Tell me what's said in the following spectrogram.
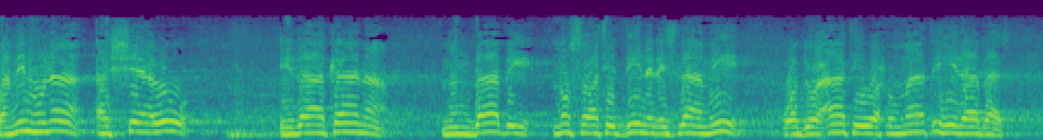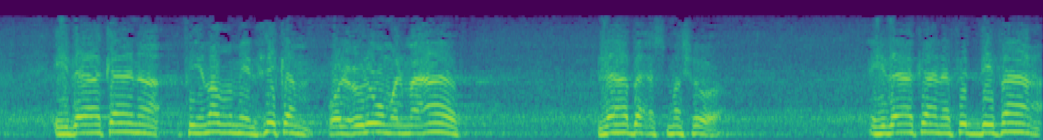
فمن هنا الشعر إذا كان من باب نصرة الدين الإسلامي ودعاته وحماته لا بأس. إذا كان في نظم الحكم والعلوم والمعارف لا بأس مشروع. إذا كان في الدفاع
